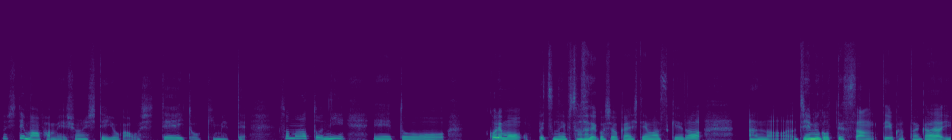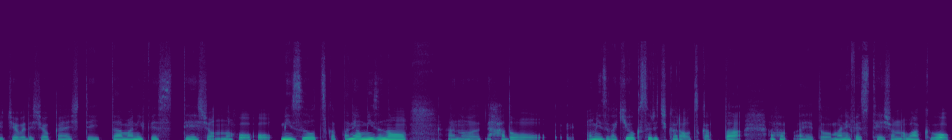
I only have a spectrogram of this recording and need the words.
そしてまあファメーションしてヨガをして糸を決めてその後にえっ、ー、とこれも別のエピソードでご紹介してますけどあのジェーム・ゴッテスさんっていう方が YouTube で紹介していたマニフェステーションの方法水を使ったねお水のあの波動お水が記憶する力を使ったえーと、マニフェステーションのワークを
